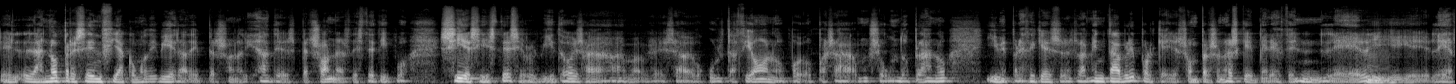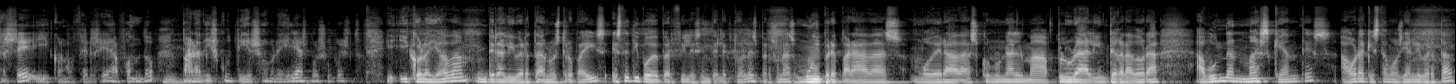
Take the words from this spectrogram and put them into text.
la no presencia como debiera de personalidades, personas de este tipo, sí existe ese olvido, esa, esa ocultación o, pasa a un segundo plano y me parece que es lamentable porque son personas que merecen leer y mm. leerse y conocerse a fondo mm. para discutir sobre ellas, por supuesto. Y, y con la llegada de la libertad a nuestro país, este tipo de perfiles intelectuales, personas muy preparadas, moderadas, con un alma plural, integradora, abundan más que antes, ahora que estamos ya en libertad?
